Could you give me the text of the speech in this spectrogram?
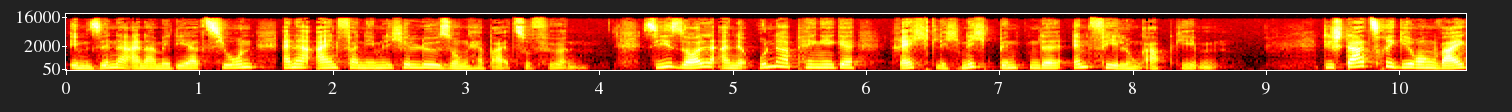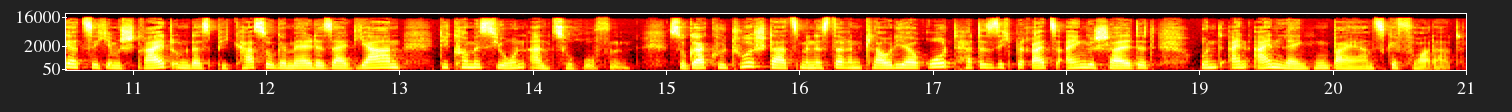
im Sinne einer Mediation, eine einvernehmliche Lösung herbeizuführen. Sie soll eine unabhängige, rechtlich nicht bindende Empfehlung abgeben. Die Staatsregierung weigert sich im Streit um das Picasso-Gemälde seit Jahren, die Kommission anzurufen. Sogar Kulturstaatsministerin Claudia Roth hatte sich bereits eingeschaltet und ein Einlenken Bayerns gefordert.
